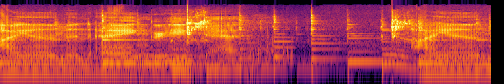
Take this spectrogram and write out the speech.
I am an angry dad. I am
